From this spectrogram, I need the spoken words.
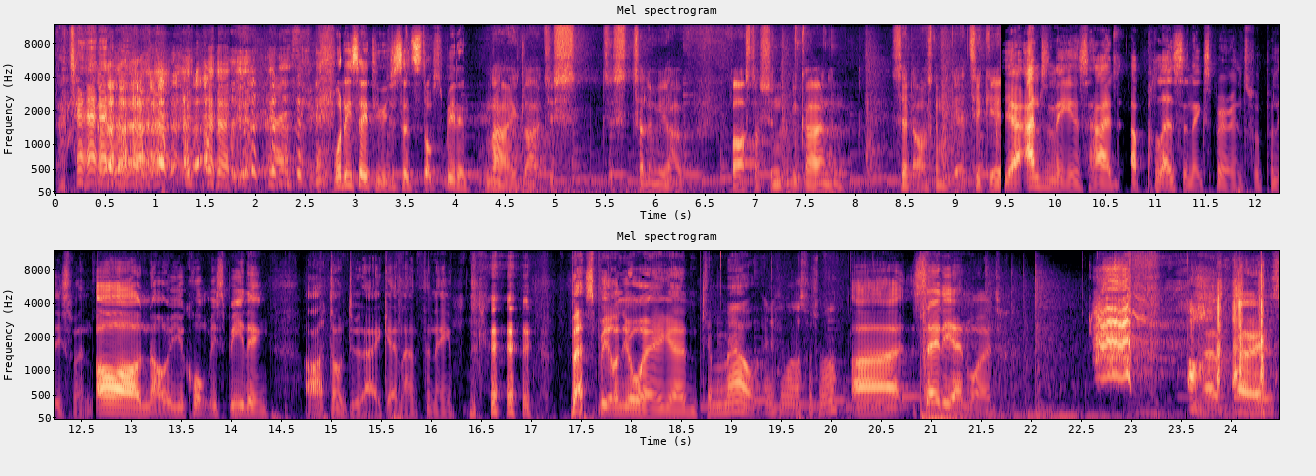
What did he say to you? He just said stop speeding. No, he's like just just telling me how fast I shouldn't be going and Said I was going to get a ticket. Yeah, Anthony has had a pleasant experience with policemen. Oh no, you caught me speeding. Oh, don't do that again, Anthony. Best be on your way again. Jamel, anything else for Jamel? Uh, say the N word. Um, there it is.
